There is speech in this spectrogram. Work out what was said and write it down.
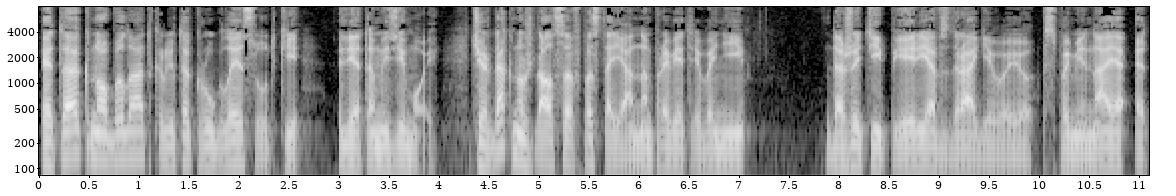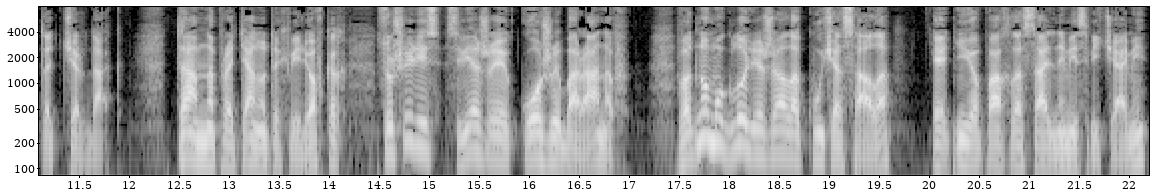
Это окно было открыто круглые сутки, летом и зимой. Чердак нуждался в постоянном проветривании. Даже теперь я вздрагиваю, вспоминая этот чердак. Там на протянутых веревках сушились свежие кожи баранов. В одном углу лежала куча сала, и от нее пахло сальными свечами,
